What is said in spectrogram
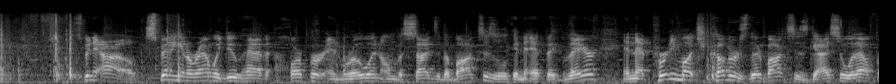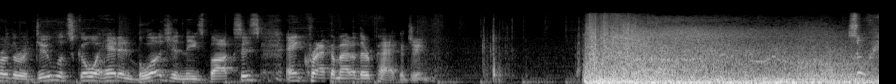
Spinning, oh, uh, spinning it around, we do have Harper and Rowan on the sides of the boxes, looking epic there. And that pretty much covers their boxes, guys. So without further ado, let's go ahead and bludgeon these boxes and crack them out of their packaging.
